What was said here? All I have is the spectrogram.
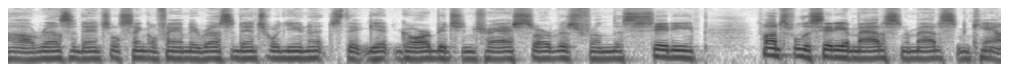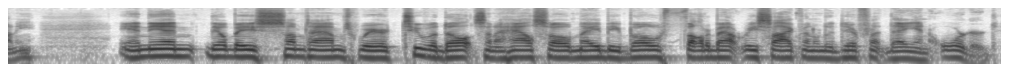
uh, residential, single family residential units that get garbage and trash service from the city for the city of Madison or Madison County. And then there'll be sometimes where two adults in a household maybe both thought about recycling on a different day and ordered.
